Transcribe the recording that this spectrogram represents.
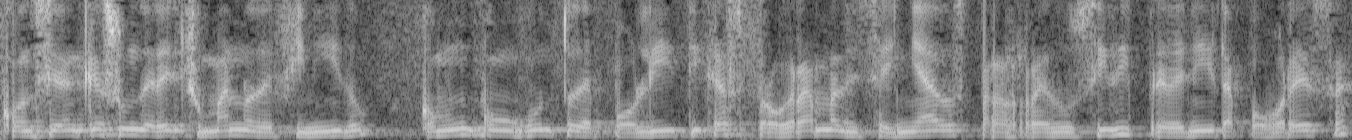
consideran que es un derecho humano definido como un conjunto de políticas, programas diseñados para reducir y prevenir la pobreza,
